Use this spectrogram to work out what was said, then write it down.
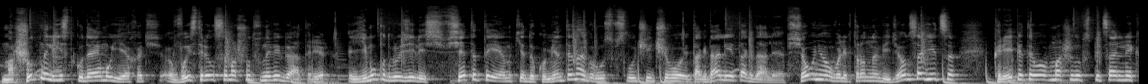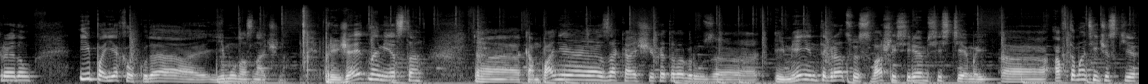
маршрутный лист, куда ему ехать, выстрелился маршрут в навигаторе, ему подгрузились все ттн документы на груз в случае чего и так далее, и так далее. Все у него в электронном виде. Он садится, крепит его в машину в специальный кредл и поехал, куда ему назначено. Приезжает на место, Э, компания-заказчик этого груза, имея интеграцию с вашей CRM-системой, э, автоматически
